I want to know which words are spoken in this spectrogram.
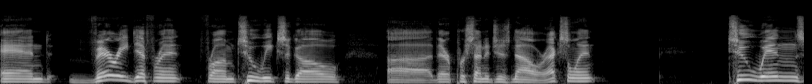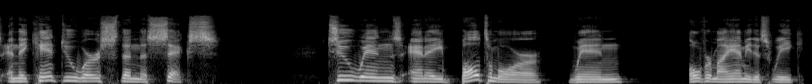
and very different from two weeks ago. Uh, their percentages now are excellent. Two wins, and they can't do worse than the six. Two wins and a Baltimore win over Miami this week,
